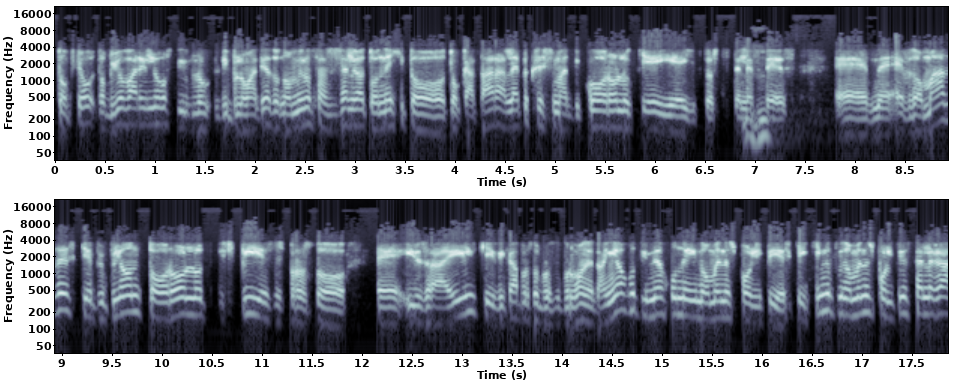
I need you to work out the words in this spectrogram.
Το πιο, το πιο βαρύ λόγο στη διπλω- διπλωματία των ομήρων θα σας έλεγα τον έχει το, το Κατάρ, αλλά έπαιξε σημαντικό ρόλο και η Αίγυπτος τις τελευταίες ε, εβδομάδες και επιπλέον το ρόλο της πίεσης προς το ε, Ισραήλ και ειδικά προς τον Πρωθυπουργό Νετανιάχου την έχουν οι Ηνωμένες Πολιτείες. Και εκείνο που οι Ηνωμένες Πολιτείες θα έλεγα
